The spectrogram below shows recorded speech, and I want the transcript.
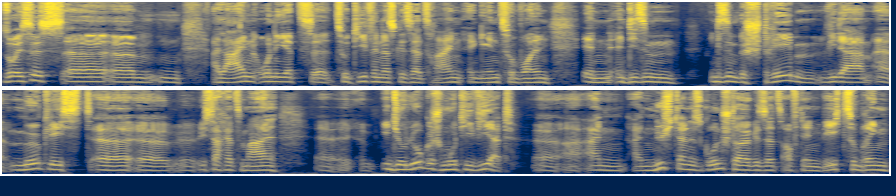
So ist es äh, ähm, allein, ohne jetzt äh, zu tief in das Gesetz reingehen zu wollen, in, in diesem in diesem Bestreben wieder äh, möglichst, äh, äh, ich sag jetzt mal, äh, ideologisch motiviert äh, ein, ein nüchternes Grundsteuergesetz auf den Weg zu bringen,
